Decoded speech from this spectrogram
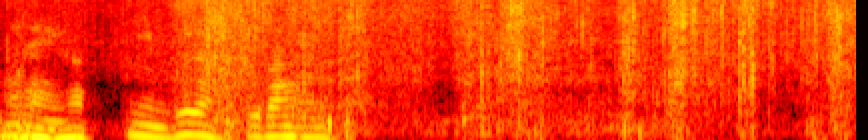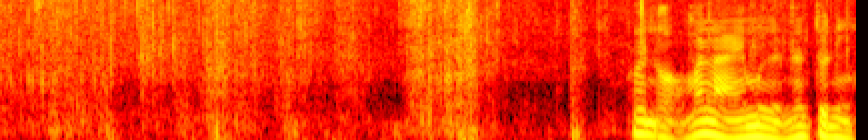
โอ้ยครับนิ่มเพื่อนที่บ้านเพื่อนออกมาหลายหมื่นนั่ตัวนี้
